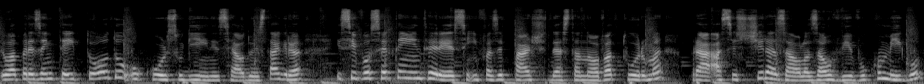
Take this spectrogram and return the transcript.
eu apresentei todo o curso guia inicial do Instagram e se você tem interesse em fazer parte desta nova turma para assistir às aulas ao vivo comigo,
